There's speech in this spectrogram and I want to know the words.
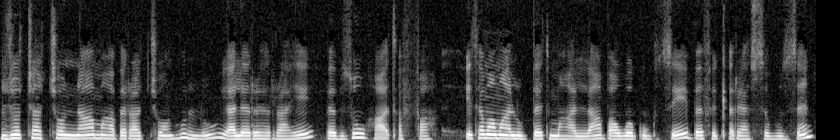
ልጆቻቸውና ማህበራቸውን ሁሉ ያለ ርኅራሄ በብዙ ውሃ አጠፋ የተማማሉበት መሀላ ባወቁ ጊዜ በፍቅር ያስቡት ዘንድ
